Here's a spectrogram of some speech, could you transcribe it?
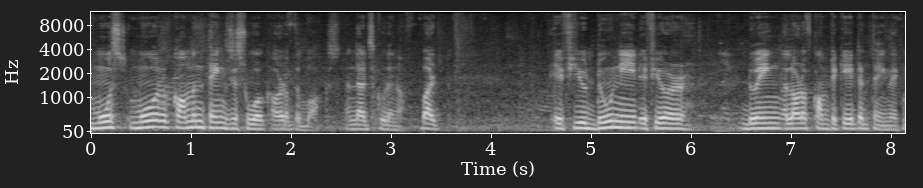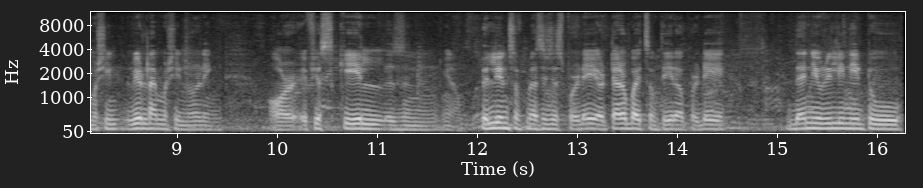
most more common things just work out of the box and that's good enough but if you do need if you're doing a lot of complicated things like machine real-time machine learning or if your scale is in you know billions of messages per day or terabytes of data per day then you really need to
